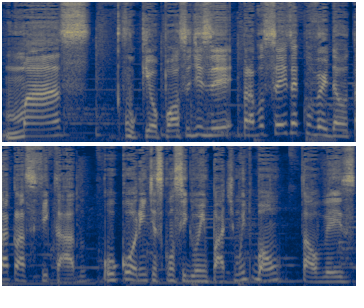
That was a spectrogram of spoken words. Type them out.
mas o que eu posso dizer para vocês é que o Verdão está classificado. O Corinthians conseguiu um empate muito bom, talvez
